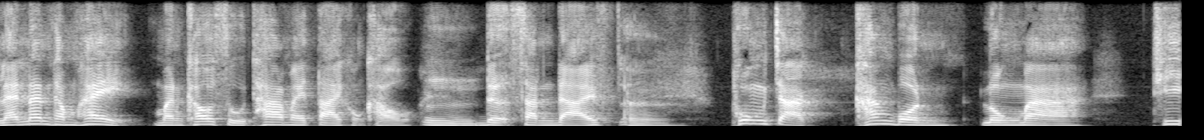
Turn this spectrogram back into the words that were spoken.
และนั่นทำให้มันเข้าสู่ท่าไม้ตายของเขาอืม The Sun Dive เออพุ่งจากข้างบนลงมาที่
